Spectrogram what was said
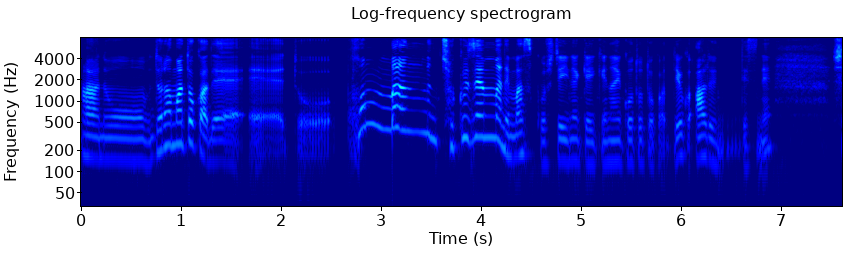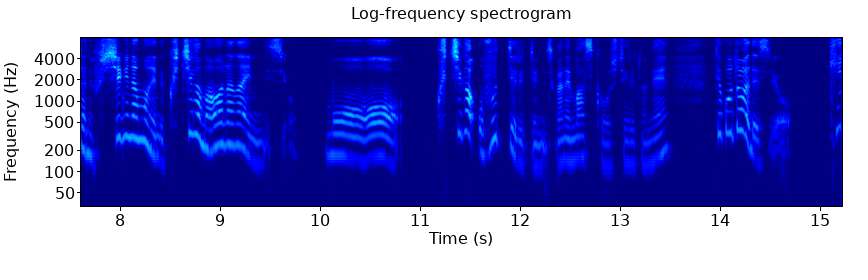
あのドラマとかで、えー、と本番直前までマスクをしていなきゃいけないこととかってよくあるんですね。そしたらね不思議なもんで、ね、口が回らないんですよ。もう口がおふってるっていうんですかねマスクをしているとね。ってことはですよ筋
